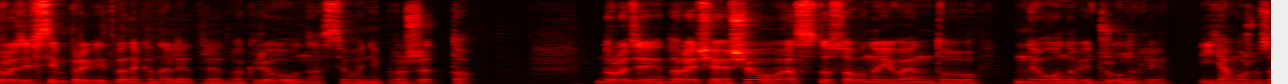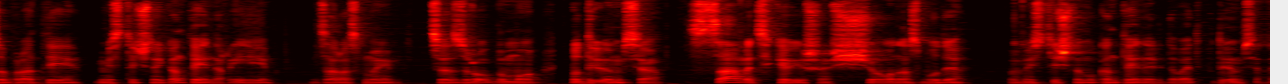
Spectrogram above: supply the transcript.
Друзі, всім привіт! Ви на каналі 32 Crew. У нас сьогодні про жито. Друзі, до речі, що у вас стосовно івенту Неонові джунглі? Я можу забрати містичний контейнер, і зараз ми це зробимо. Подивимося. Саме цікавіше, що у нас буде в містичному контейнері. Давайте подивимося.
